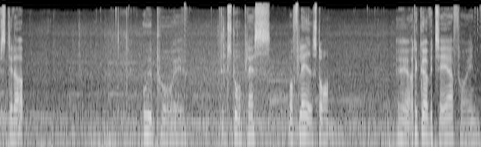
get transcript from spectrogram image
stiller op ude på øh, den store plads, hvor flaget står. Øh, og det gør vi til ære for en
